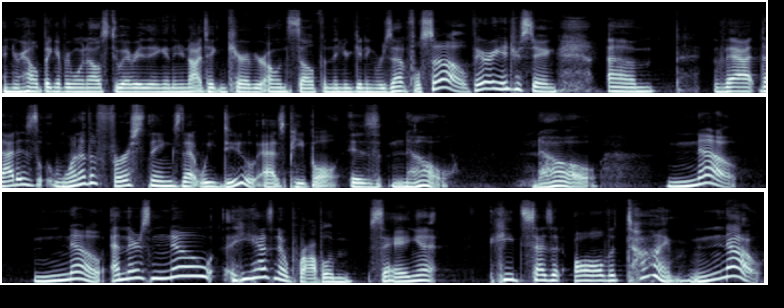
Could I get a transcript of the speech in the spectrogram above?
and you're helping everyone else do everything and then you're not taking care of your own self and then you're getting resentful. So very interesting um, that that is one of the first things that we do as people is no. No. No. No. And there's no he has no problem saying it. He says it all the time. No.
